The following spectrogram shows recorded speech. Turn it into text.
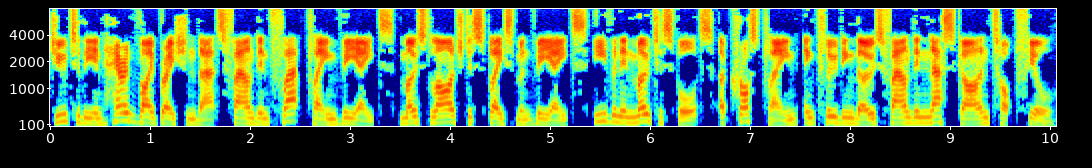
due to the inherent vibration that's found in flat plane V8s, most large displacement V8s, even in motorsports, are crossplane, including those found in NASCAR and Top Fuel.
